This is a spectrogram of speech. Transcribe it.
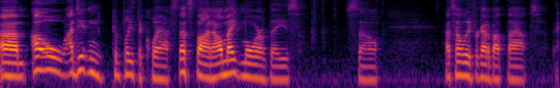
um, oh, I didn't complete the quest. That's fine. I'll make more of these. So, I totally forgot about that.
